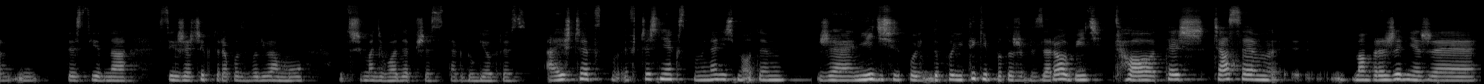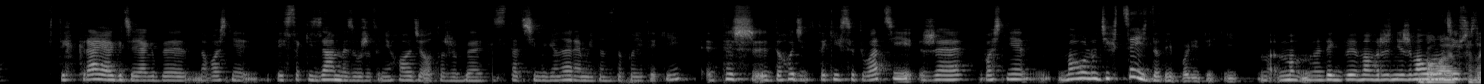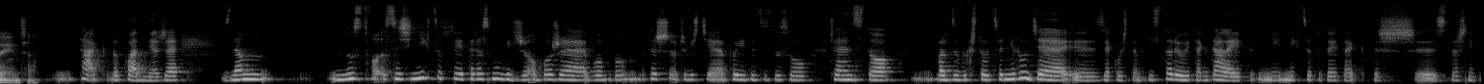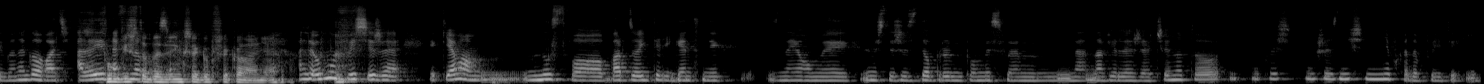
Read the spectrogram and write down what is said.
to jest jedna z tych rzeczy, która pozwoliła mu utrzymać władzę przez tak długi okres. A jeszcze wcześniej, jak wspominaliśmy o tym, że nie idzie się do polityki po to, żeby zarobić, to też czasem y, mam wrażenie, że w tych krajach, gdzie jakby, no właśnie, to jest taki zamysł, że to nie chodzi o to, żeby stać się milionerem idąc do polityki, y, też dochodzi do takich sytuacji, że właśnie mało ludzi chce iść do tej polityki. Ma, ma, jakby mam wrażenie, że mało Bo ludzi... lepsze zajęcia. Tak, dokładnie, że znam mnóstwo, w sensie nie chcę tutaj teraz mówić, że o Boże, bo, bo też oczywiście politycy to są często bardzo wykształceni ludzie y, z jakąś tam historią i tak dalej. Nie, nie chcę tutaj tak też y, strasznie tego negować, ale jednak... Mówisz no, to bez większego przekonania. ale umówmy się, że jak ja mam mnóstwo bardzo inteligentnych znajomych, myślę, że z dobrym pomysłem na, na wiele rzeczy, no to jakoś większość z nich się nie pcha do polityki.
